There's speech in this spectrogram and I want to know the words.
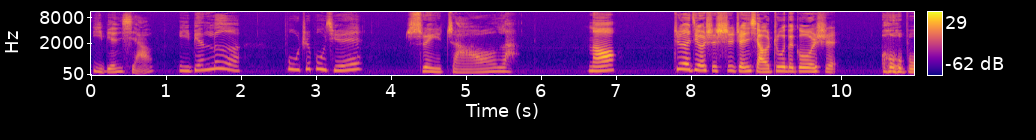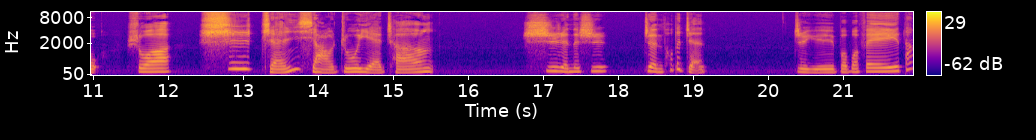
一边想一边乐，不知不觉睡着了。喏。这就是湿疹小猪的故事，哦，不说湿疹小猪也成。诗人的诗，枕头的枕。至于波波飞当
